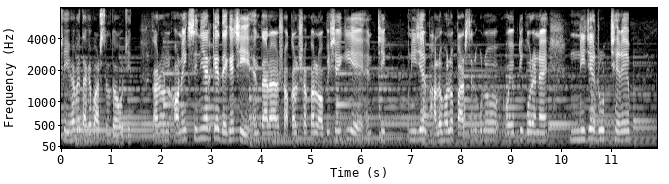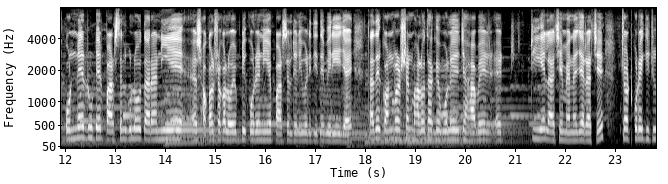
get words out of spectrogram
সেইভাবে তাকে পার্সেল দেওয়া উচিত। কারণ অনেক সিনিয়রকে দেখেছি, তারা সকাল সকাল অফিসে গিয়ে ঠিক নিজের ভালো ভালো পার্সেলগুলো ওয়েবডি করে নেয়। নিজের রুট ছেড়ে অন্যের রুটের পার্সেলগুলোও তারা নিয়ে সকাল সকাল ওয়েবডি করে নিয়ে পার্সেল ডেলিভারি দিতে বেরিয়ে যায়। তাদের কনভার্সন ভালো থাকে বলে যে হাবের টিএল আছে ম্যানেজার আছে, চট করে কিছু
